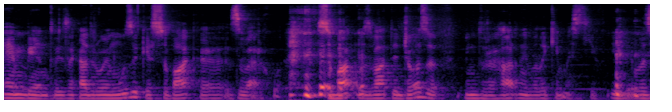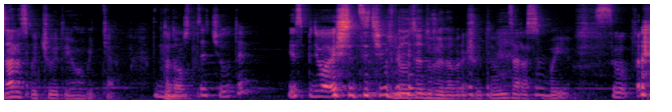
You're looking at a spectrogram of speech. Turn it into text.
ембієнту і закадрової музики собака зверху. Собаку звати Джозеф, він дуже гарний, великий мастів. І ви зараз ви чуєте його виття. Думаєш, це чути? Я сподіваюся, що це чути. Ну, це дуже добре чути. Він зараз виє. Супер.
